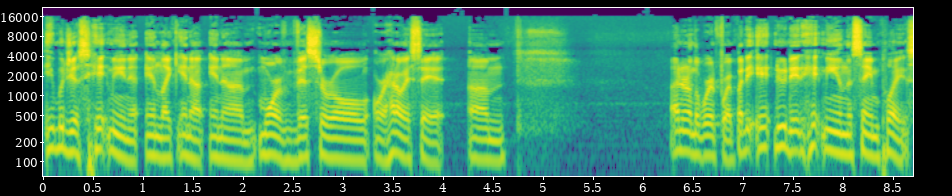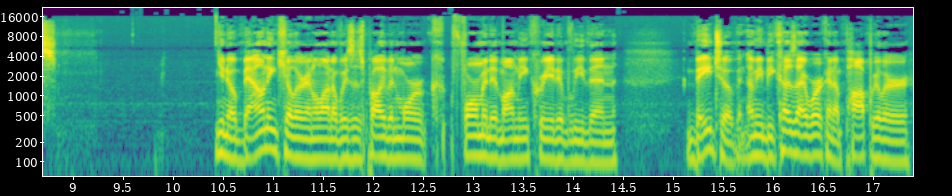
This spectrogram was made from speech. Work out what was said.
it would just hit me in, a, in like in a in a more visceral or how do I say it? Um, I don't know the word for it, but it, it, dude, it hit me in the same place. You know, Bounty Killer in a lot of ways has probably been more formative on me creatively than Beethoven. I mean, because I work in a popular,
